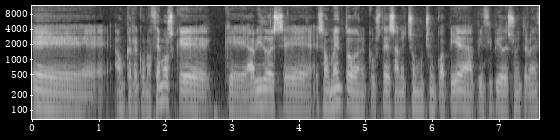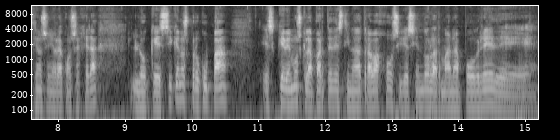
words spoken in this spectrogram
eh, aunque reconocemos que, ha habido ese, ese aumento en el que ustedes han hecho mucho hincapié al principio de su intervención, señora consejera, lo que sí que nos preocupa es que vemos que la parte destinada a trabajo sigue siendo la hermana pobre de,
